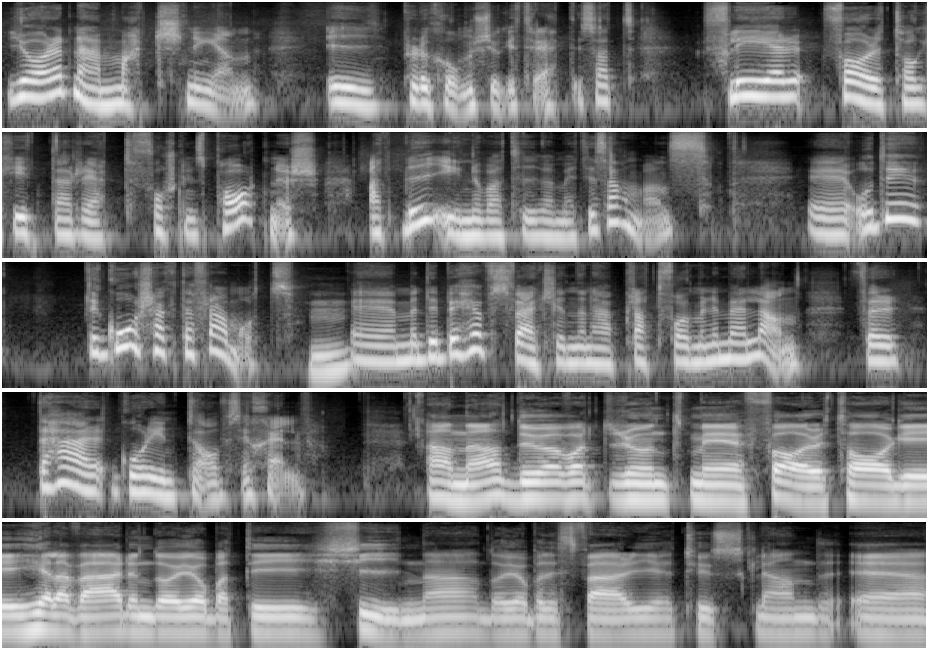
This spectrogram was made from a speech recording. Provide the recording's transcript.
göra den här matchningen i Produktion 2030 så att fler företag hittar rätt forskningspartners att bli innovativa med tillsammans. Eh, och det, det går sakta framåt. Mm. Eh, men det behövs verkligen den här plattformen emellan. För det här går inte av sig själv. Anna, du har varit runt med företag i hela världen. Du har jobbat i Kina, du har jobbat i Sverige, Tyskland. Eh,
